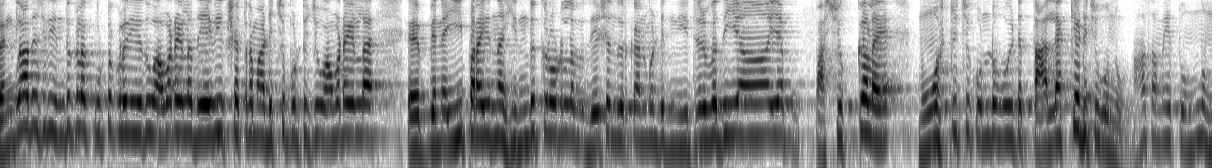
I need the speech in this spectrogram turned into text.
ബംഗ്ലാദേശിൽ ഹിന്ദുക്കളെ കൂട്ടക്കൊല ചെയ്തു അവിടെയുള്ള ദേവീക്ഷേത്രം അടിച്ചു പൊട്ടിച്ചു അവിടെയുള്ള പിന്നെ ഈ പറയുന്ന ഹിന്ദുക്കളോടുള്ള ദേഷ്യം തീർക്കാൻ വേണ്ടി നിരവധിയായ പശുക്കളെ മോഷ്ടിച്ചു കൊണ്ടുപോയിട്ട് തലക്കടിച്ചു കൊന്നു. ആ സമയത്തൊന്നും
